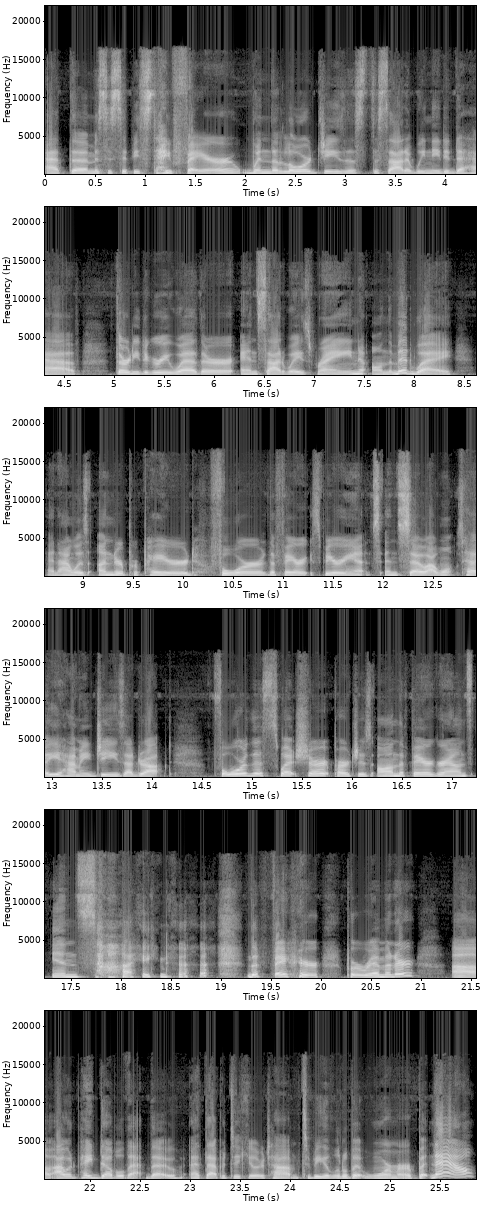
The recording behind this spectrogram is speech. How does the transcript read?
at the Mississippi State Fair when the Lord Jesus decided we needed to have 30 degree weather and sideways rain on the midway. And I was underprepared for the fair experience. And so I won't tell you how many G's I dropped for this sweatshirt purchase on the fairgrounds inside the fair perimeter. Uh, I would pay double that though at that particular time to be a little bit warmer. But now,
